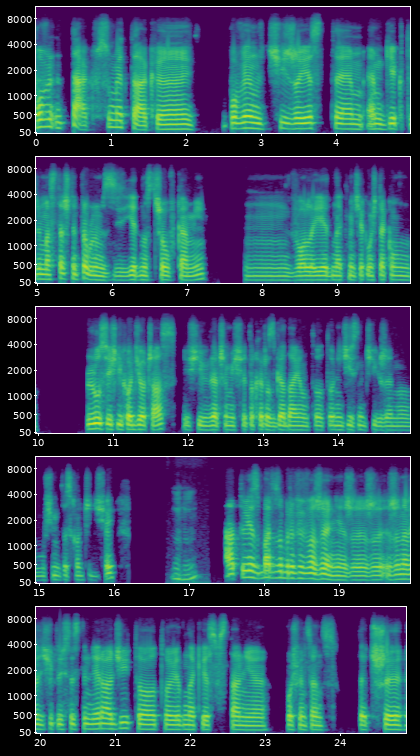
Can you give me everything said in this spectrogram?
powiem, tak, w sumie tak. E, powiem ci, że jestem MG, który ma straszny problem z jednostrzałówkami. Mm, wolę jednak mieć jakąś taką luz, jeśli chodzi o czas. Jeśli gracze mi się trochę rozgadają, to, to nie cisnąć ich, że no, musimy to skończyć dzisiaj. Mhm. A tu jest bardzo dobre wyważenie, że, że, że nawet jeśli ktoś sobie z tym nie radzi, to, to jednak jest w stanie, poświęcając te trzy,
